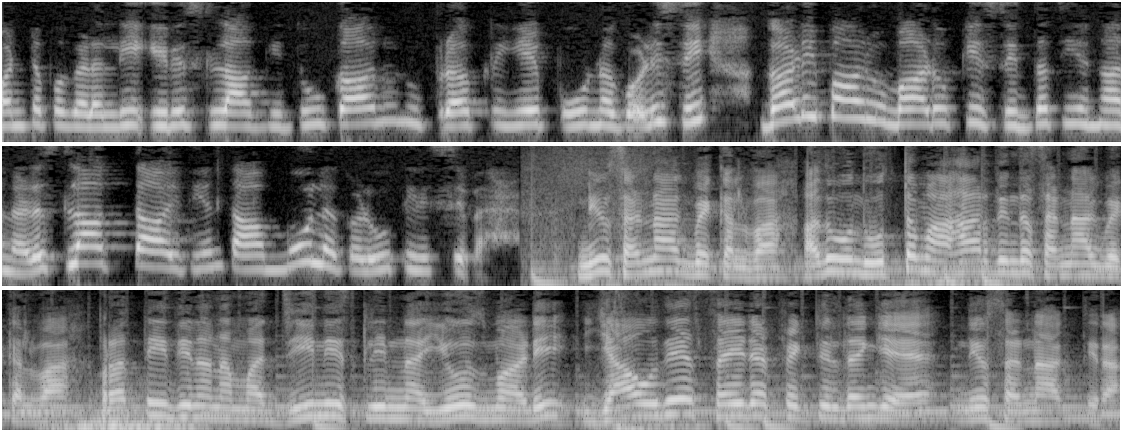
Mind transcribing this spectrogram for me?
ಮಂಟಪಗಳಲ್ಲಿ ಇರಿಸಲಾಗಿದ್ದು, ಕಾನೂನು ಪ್ರಕ್ರಿಯೆ ಪೂರ್ಣಗೊಳಿಸಿ ಗಡಿಪಾರು ಮಾಡೋಕೆ ಸಿದ್ಧತೆಯನ್ನ ನಡೆಸಲಾಗ್ತಾ ಇದೆ ಅಂತ ಮೂಲಗಳು ತಿಳಿಸಿವೆ. ನೀವು ಸಣ್ಣ ಆಗ್ಬೇಕಲ್ವಾ? ಅದು ಒಂದು ಉತ್ತಮ ಆಹಾರದಿಂದ ಸಣ್ಣ ಆಗ್ಬೇಕಲ್ವಾ? ಪ್ರತಿದಿನ ನಮ್ಮ ಜೀನಿ ಸ್ಲಿಮ್ನ ಯೂಸ್ ಮಾಡಿ ಯಾವುದೇ ಸೈಡ್ ಎಫೆಕ್ಟ್ ಇಲ್ದಂಗೆ ನೀವು ಸಣ್ಣ ಆಗ್ತೀರಾ?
